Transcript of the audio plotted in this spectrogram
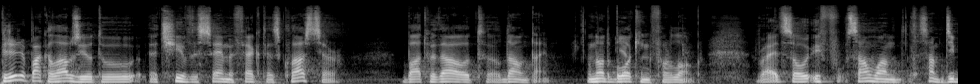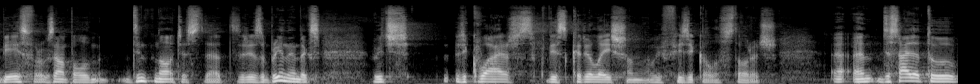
PG repack allows you to achieve the same effect as cluster, but without uh, downtime, not blocking for long, right? So if someone, some DBAs, for example, didn't notice that there is a Brin index, which requires this correlation with physical storage, uh, and decided to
